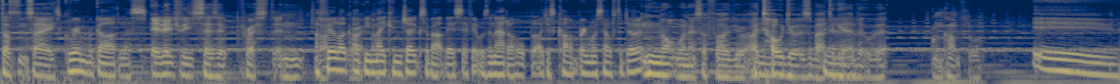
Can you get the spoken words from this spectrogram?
doesn't say. It's grim regardless. It literally says it pressed and. I feel like I'd be back. making jokes about this if it was an adult, but I just can't bring myself to do it. Not when it's a five year old. I told you it was about to Yeah. get a little bit uncomfortable. Ew.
